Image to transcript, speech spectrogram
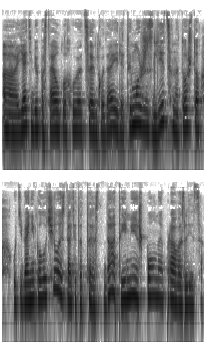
а, я тебе поставил плохую оценку, да, или ты можешь злиться на то, что у тебя не получилось дать этот тест. Да, ты имеешь полное право злиться,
